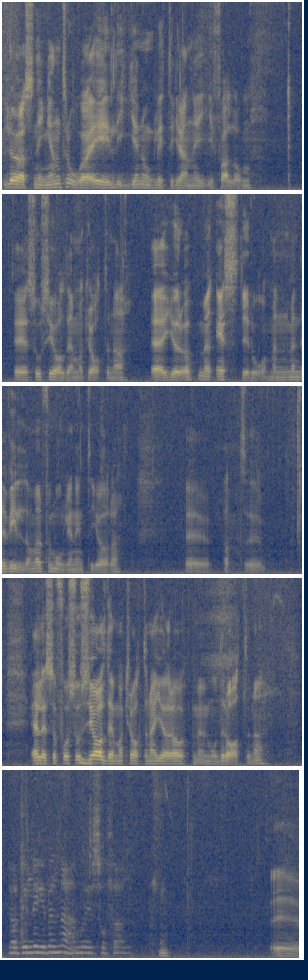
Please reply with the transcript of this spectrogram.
lösningen tror jag är, ligger nog lite grann i ifall om eh, Socialdemokraterna eh, gör upp med SD då, men, men det vill de väl förmodligen inte göra. Eh, att, eh, eller så får Socialdemokraterna göra upp med Moderaterna. Ja, det ligger väl närmare i så fall. Eh,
